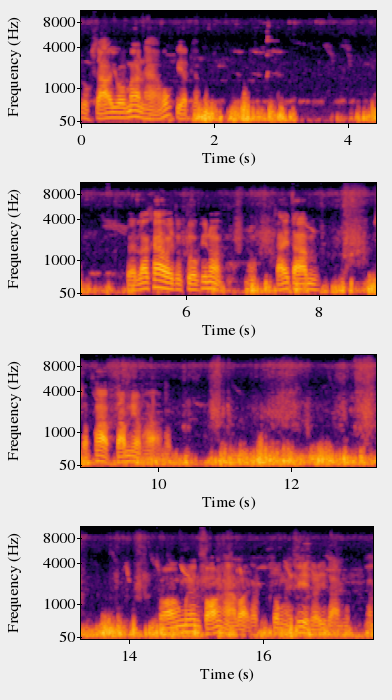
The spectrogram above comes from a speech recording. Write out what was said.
ลูกสาวโยม่านหาหกเปียดครับ เปิดราคาไว้ถูกๆพี่น้องขายตาม สภาพตามเนื้อผ้าครับสองหมื่นสองหาร้อยครับส่งให้พี่เธออีสานครับ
